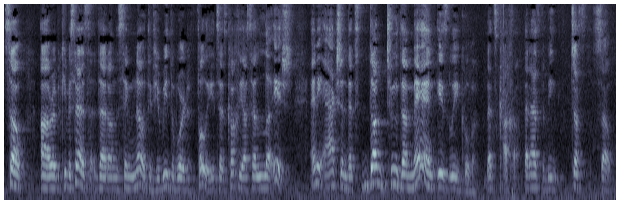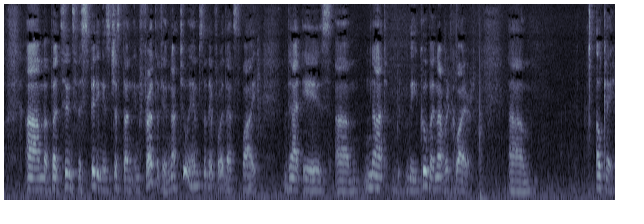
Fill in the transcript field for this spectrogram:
So uh, Rabbi Kiva says that on the same note, if you read the word fully, it says kachiyase la'ish. Any action that's done to the man is liikuva. That's kacha. That has to be just so. Um, but since the spitting is just done in front of him, not to him, so therefore that's why that is um, not liikuva, not required. Um, okay.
